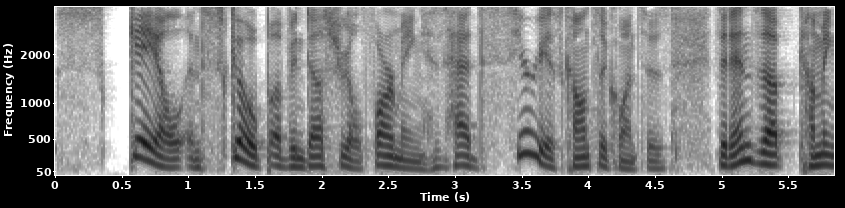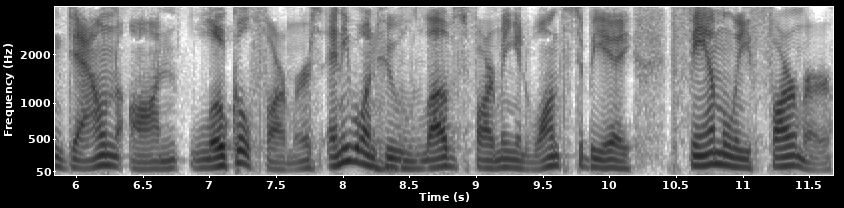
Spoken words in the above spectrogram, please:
scale and scope of industrial farming has had serious consequences that ends up coming down on local farmers. Anyone who mm-hmm. loves farming and wants to be a family farmer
